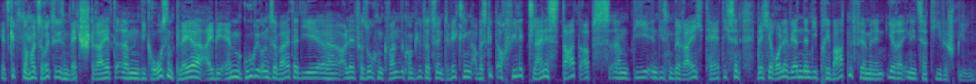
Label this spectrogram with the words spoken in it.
Jetzt gibt es nochmal zurück zu diesem Wettstreit. Ähm, die großen Player, IBM, Google und so weiter, die äh, alle versuchen, Quantencomputer zu entwickeln. Aber es gibt auch viele kleine Start-ups, ähm, die in diesem Bereich tätig sind. Welche Rolle werden denn die privaten Firmen in ihrer Initiative spielen?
